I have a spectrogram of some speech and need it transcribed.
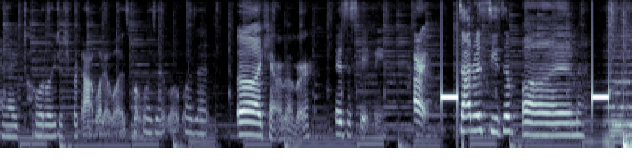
and I totally just forgot what it was. What was it? What was it? Uh, I can't remember. It's escaped me. All right, done with season one.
